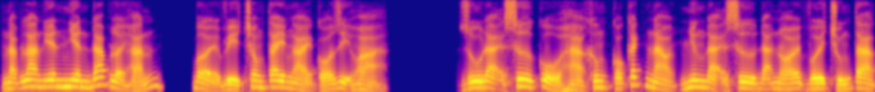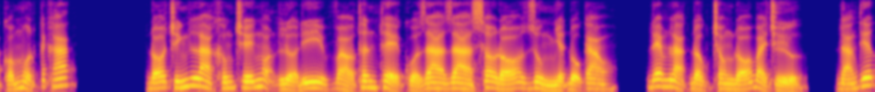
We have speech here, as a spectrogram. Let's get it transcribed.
nạp lan yên nhiên đáp lời hắn, bởi vì trong tay ngài có dị hỏa. Dù đại sư cổ hà không có cách nào nhưng đại sư đã nói với chúng ta có một cách khác đó chính là khống chế ngọn lửa đi vào thân thể của da da sau đó dùng nhiệt độ cao, đem lạc độc trong đó bài trừ. Đáng tiếc,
